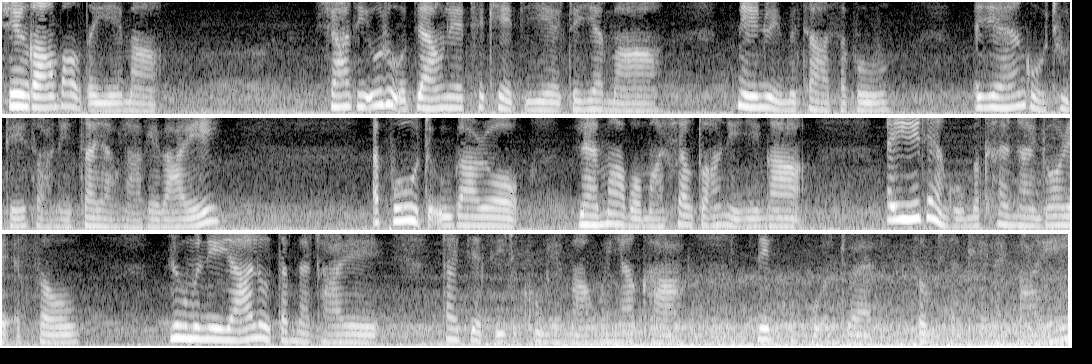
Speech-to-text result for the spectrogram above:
ှင်ကောင်းပေါက်တရေမှာရာသီဥတုအပြောင်းလဲဖြစ်ခဲ့ပြီးရဲ့တရက်မှာနှင်းတွေမကျစဘူးအရန်ကိုထုတဲစွာနဲ့ကြာရောက်လာခဲ့ပါတယ်အဖိုးတူကတော့လမ်းမပေါ်မှာရှောက်သွားနေရင်ကအေးတံကိုမခံနိုင်တော့တဲ့အစုံလူမနေရလို့သတ်မှတ်ထားတဲ့တိုက်ပြက်ကြီးတစ်ခုထဲမှာဝင်ရောက်ခါနှင်းခုဖို့အတွက်ဆုံးဖြတ်ခဲ့လိုက်ပါတယ်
